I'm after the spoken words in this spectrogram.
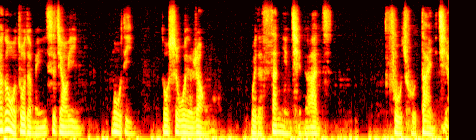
他跟我做的每一次交易，目的都是为了让我为了三年前的案子付出代价。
